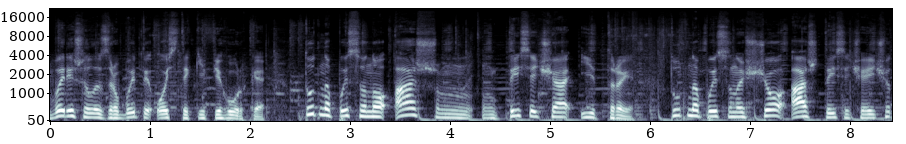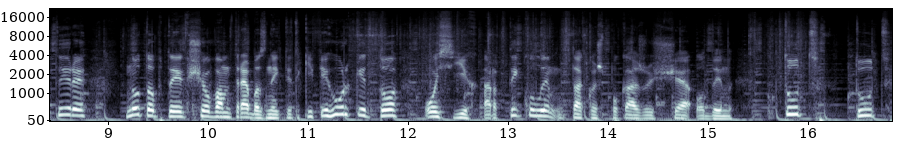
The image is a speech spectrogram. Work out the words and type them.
вирішили зробити ось такі фігурки. Тут написано аж 1003. Тут написано, що аж 1004. Ну, тобто, якщо вам треба знайти такі фігурки, то ось їх артикули. Також покажу ще один тут, тут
